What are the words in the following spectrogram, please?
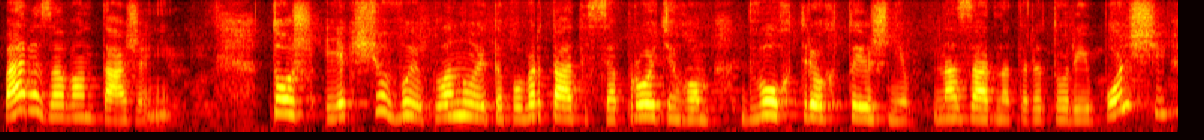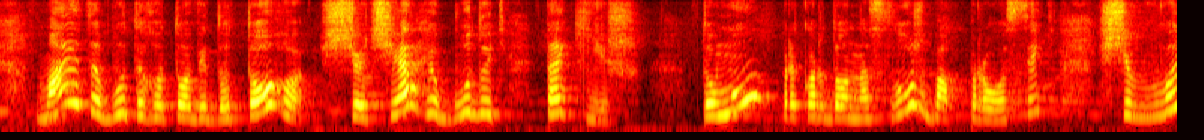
перезавантажені. Тож, якщо ви плануєте повертатися протягом 2-3 тижнів назад на територію Польщі, маєте бути готові до того, що черги будуть такі ж. Тому прикордонна служба просить, щоб ви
